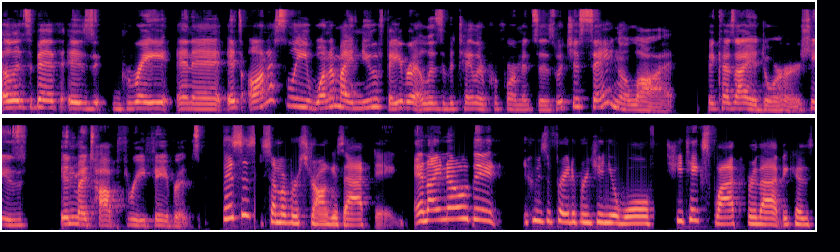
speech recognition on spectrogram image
Elizabeth is great in it. It's honestly one of my new favorite Elizabeth Taylor performances, which is saying a lot because I adore her. She's in my top three favorites. This is some of her strongest acting. And I know that Who's Afraid of Virginia Woolf, she takes flack for that because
